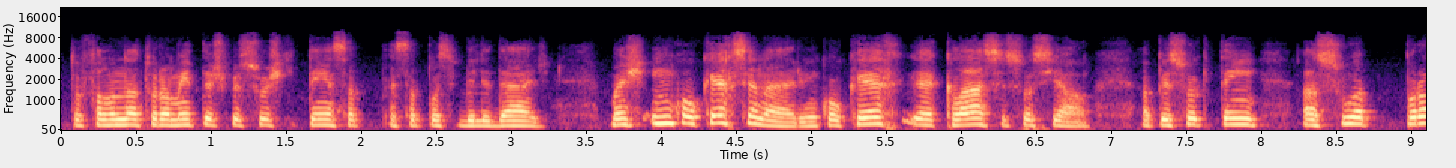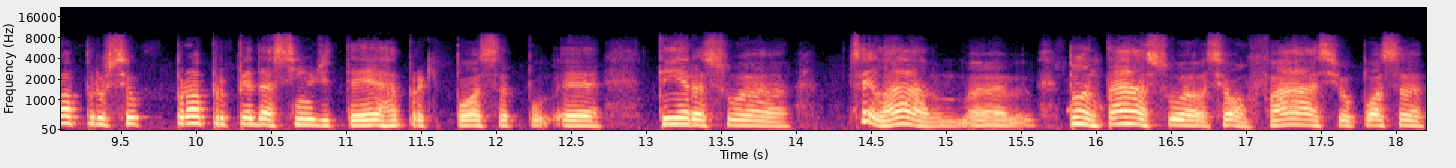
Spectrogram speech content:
Estou falando naturalmente das pessoas que têm essa, essa possibilidade. Mas em qualquer cenário, em qualquer é, classe social, a pessoa que tem a sua própria, o seu próprio pedacinho de terra para que possa é, ter a sua sei lá, é, plantar a sua, seu alface, ou possa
